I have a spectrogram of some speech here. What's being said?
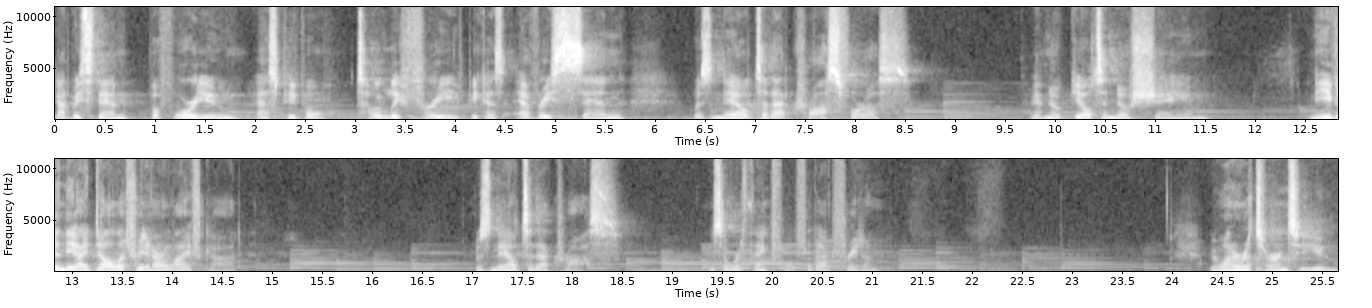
God, we stand before you as people totally free because every sin was nailed to that cross for us. We have no guilt and no shame. And even the idolatry in our life, God, was nailed to that cross. And so we're thankful for that freedom. We want to return to you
